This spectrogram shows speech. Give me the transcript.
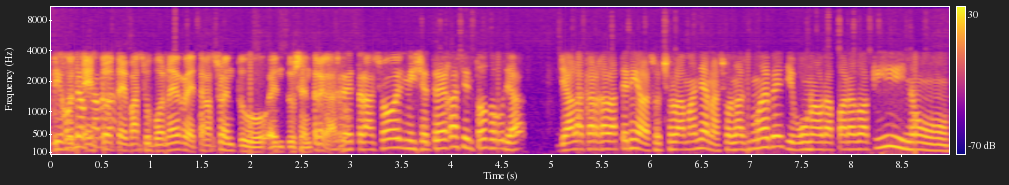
Digo Esto te va a suponer retraso en, tu, en tus entregas. Retraso en mis entregas y en todo ya. Ya la carga la tenía a las 8 de la mañana, son las 9, llevo una hora parado aquí y no,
